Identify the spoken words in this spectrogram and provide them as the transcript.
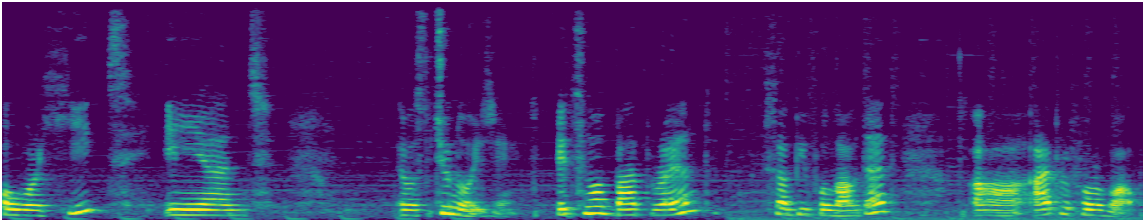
overheat and it was too noisy. It's not bad brand, some people love that. Uh, I prefer Wahl.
